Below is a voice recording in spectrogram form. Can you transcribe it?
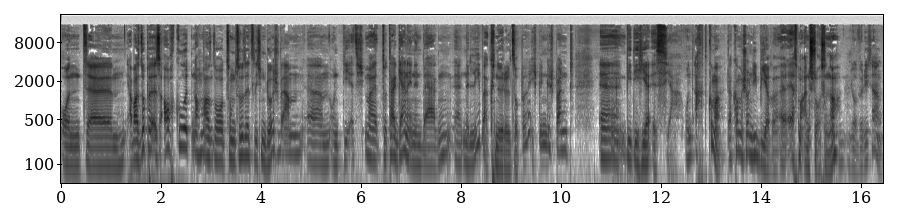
Und ähm, aber Suppe ist auch gut, nochmal so zum zusätzlichen Durchwärmen. Ähm, und die esse ich immer total gerne in den Bergen. Äh, eine Leberknödelsuppe. Ich bin gespannt, äh, wie die hier ist, ja. Und ach, guck mal, da kommen schon die Biere. Äh, erstmal anstoßen, ne? Ja, würde ich sagen.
